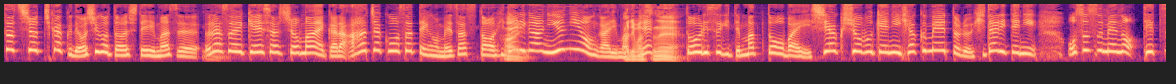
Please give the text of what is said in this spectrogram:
察署近くでお仕事をしています。浦添警察署前からアハチャ交差点を目指すと、左側にユニオンがありますね。ありますね通り過ぎてマットオーバイ、市役所向けに100メートル左手におすすめの鉄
